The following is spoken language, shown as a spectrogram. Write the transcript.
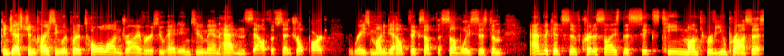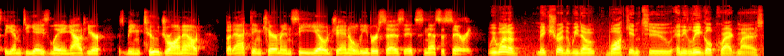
Congestion pricing would put a toll on drivers who head into Manhattan south of Central Park, raise money to help fix up the subway system. Advocates have criticized the 16 month review process the MTA is laying out here as being too drawn out, but acting chairman and CEO Janno Lieber says it's necessary. We want to make sure that we don't walk into any legal quagmires.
